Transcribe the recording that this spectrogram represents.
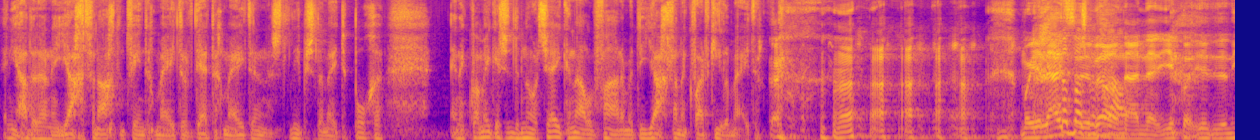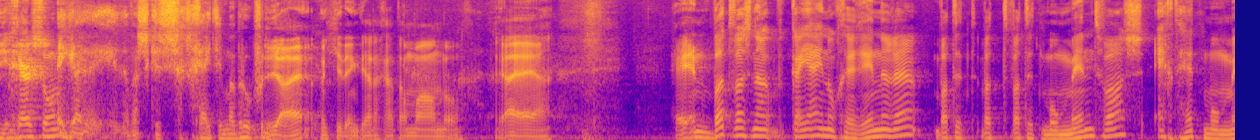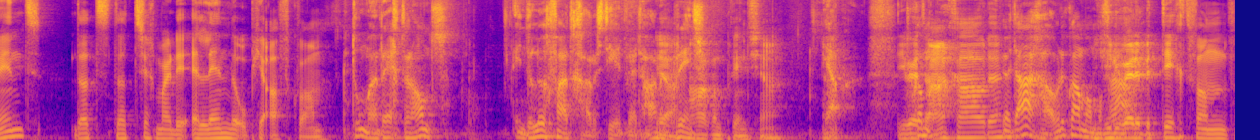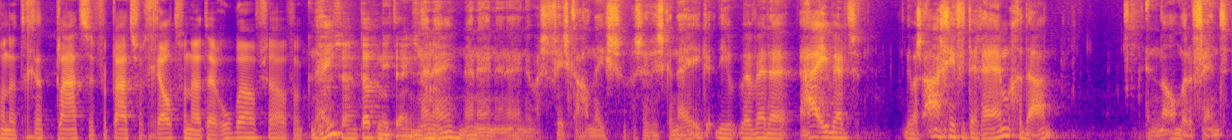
En die hadden dan een jacht van 28 meter of 30 meter. En dan liepen ze daarmee te pochen. En dan kwam ik eens de Noordzeekanaal opvaren met een jacht van een kwart kilometer. Maar je luisterde wel naar nee, je, die Gerson. Ik, eh, dat was ik scheet in mijn broek voor de Ja, hè? want je denkt, ja, dat gaat allemaal handel. Ja, ja, ja. Hey, en wat was nou, kan jij nog herinneren wat het, wat, wat het moment was? Echt het moment dat, dat zeg maar de ellende op je afkwam. Toen mijn rechterhand in de luchtvaart gearresteerd werd, Harm Prins. Harm Prins, ja. Ja. Die werd Kwam- aangehouden. werd aangehouden, er kwamen allemaal Jullie vragen. werden beticht van, van het plaatsen, verplaatsen van geld vanuit Aruba of zo? Van Nee. Dat niet eens. Nee, nee, nee, nee, nee, nee. Er was fiscaal niks. Was fiscaal, nee, ik, die, we werden, hij werd, er was aangifte tegen hem gedaan. En een andere vent.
